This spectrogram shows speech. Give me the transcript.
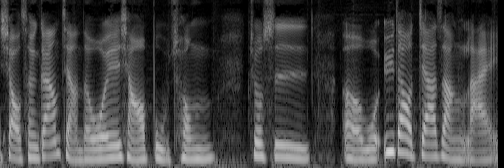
小陈刚刚讲的，我也想要补充，就是呃，我遇到家长来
